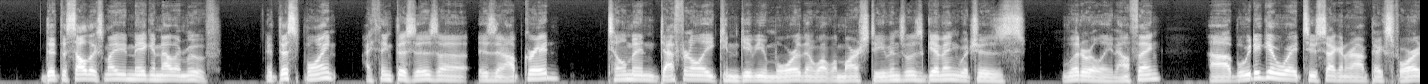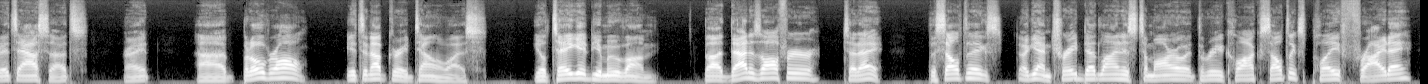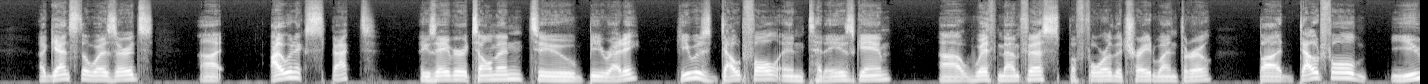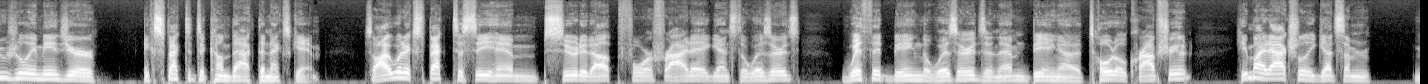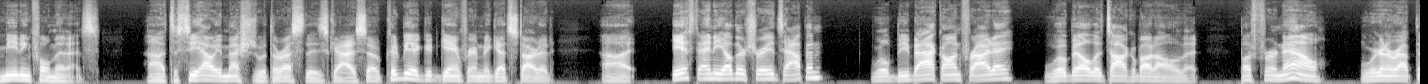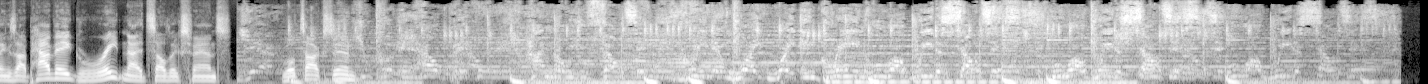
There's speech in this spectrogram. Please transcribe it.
that the Celtics might be making another move. At this point, I think this is a is an upgrade. Tillman definitely can give you more than what Lamar Stevens was giving, which is literally nothing. Uh, but we did give away two second round picks for it. It's assets, right? Uh, but overall, it's an upgrade talent wise. You'll take it, you move on. But that is all for today. The Celtics, again, trade deadline is tomorrow at 3 o'clock. Celtics play Friday against the Wizards. Uh, I would expect Xavier Tillman to be ready. He was doubtful in today's game uh, with Memphis before the trade went through, but doubtful usually means you're expected to come back the next game. So I would expect to see him suited up for Friday against the Wizards. With it being the Wizards and them being a total crapshoot, he might actually get some meaningful minutes uh, to see how he meshes with the rest of these guys. So it could be a good game for him to get started. Uh, if any other trades happen, we'll be back on Friday. We'll be able to talk about all of it. But for now, we're going to wrap things up. Have a great night, Celtics fans. We'll talk soon. I know you felt it. Green and white, white and green. Who are we the Celtics? Who are we the Celtics? Who are we the Celtics?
